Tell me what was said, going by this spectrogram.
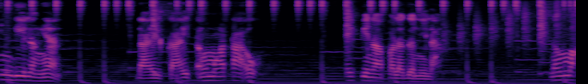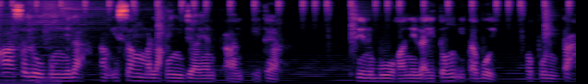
Hindi lang yan, dahil kahit ang mga tao ay pinapalaga nila. Nang makasalubong nila ang isang malaking giant anteater, sinubukan nila itong itaboy papunta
